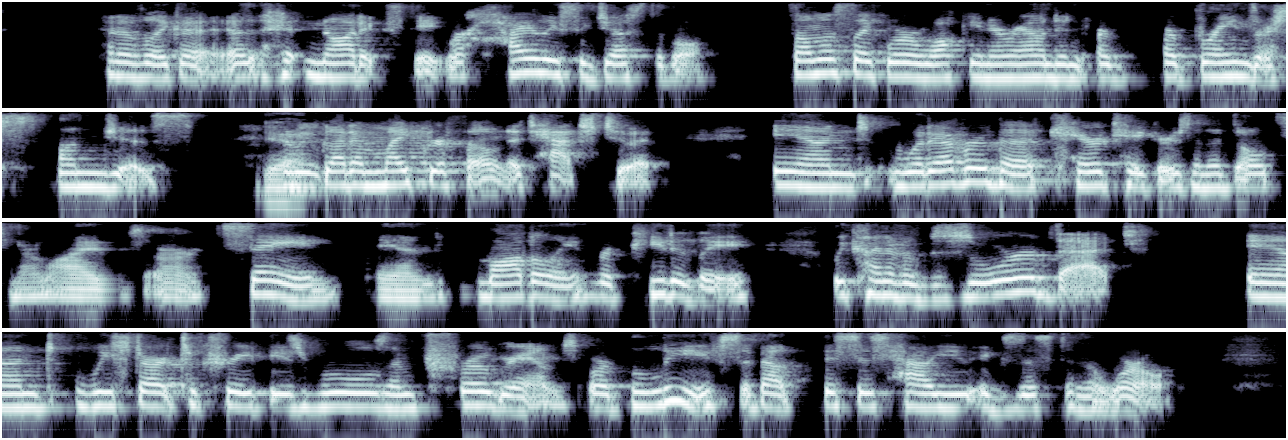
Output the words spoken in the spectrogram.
kind of like a, a hypnotic state. We're highly suggestible. It's almost like we're walking around and our, our brains are sponges. Yeah. And we've got a microphone attached to it. And whatever the caretakers and adults in our lives are saying and modeling repeatedly, we kind of absorb that and we start to create these rules and programs or beliefs about this is how you exist in the world.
